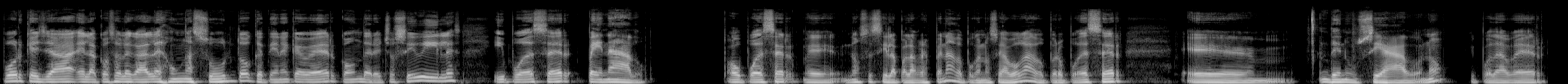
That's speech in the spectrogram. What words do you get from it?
porque ya el acoso legal es un asunto que tiene que ver con derechos civiles y puede ser penado. O puede ser, eh, no sé si la palabra es penado, porque no soy abogado, pero puede ser eh, denunciado, ¿no? Y puede haber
